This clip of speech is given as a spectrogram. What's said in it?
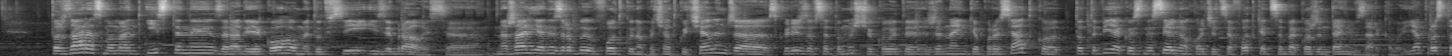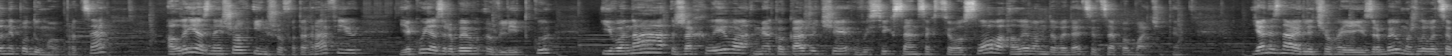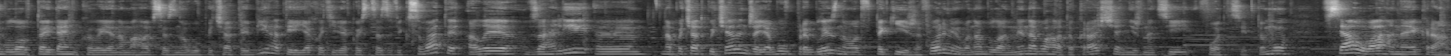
Тож зараз момент істини, заради якого ми тут всі і зібралися. На жаль, я не зробив фотку на початку челенджа, скоріш за все, тому що коли ти жирненьке поросятко, то тобі якось не сильно хочеться фоткати себе кожен день в зеркало. Я просто не подумав про це. Але я знайшов іншу фотографію, яку я зробив влітку. І вона жахлива, м'яко кажучи, в усіх сенсах цього слова, але вам доведеться це побачити. Я не знаю, для чого я її зробив. Можливо, це було в той день, коли я намагався знову почати бігати, і я хотів якось це зафіксувати. Але взагалі е, на початку челенджа я був приблизно от в такій же формі. Вона була не набагато краща, ніж на цій фотці. Тому вся увага на екран.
